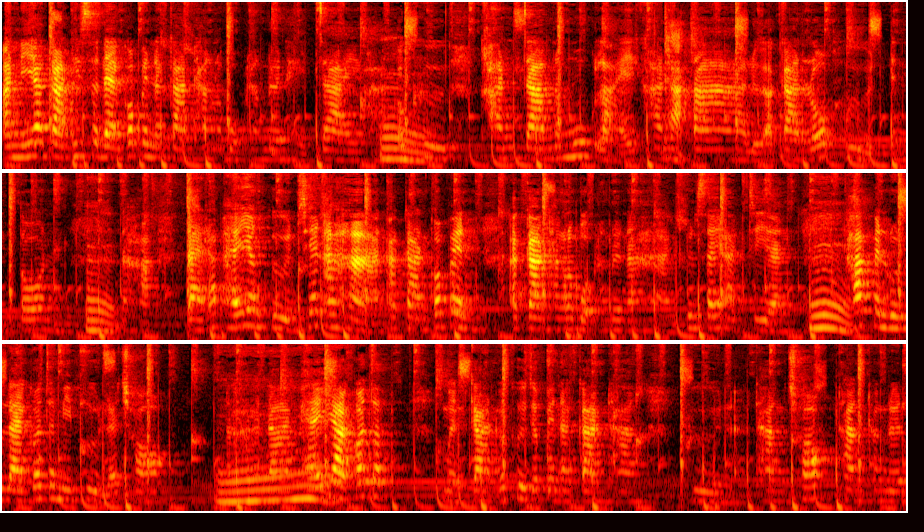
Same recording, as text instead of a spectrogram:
อันนี้อาการที่แสดงก็เป็นอาการทางระบบทางเดินหายใจค่ะ อืมก็คือคันจามน้ำมูกไหล คันค่ะ ตา หรืออาการโรคหืดเป็นต้น อืม นะคะแต่ถ้าแพ้อย่างอื่น เช่นอาหารอาการก็เป็นอาการทางระบบทางเดินอาหารขึ้นไส้อาเจียน อืม ถ้าเป็นรุนแรงก็จะมีผื่นและช็อกอืมได้แพ้ยาก็จะเหมือนกันก็คือจะเป็นอาการทาง ผื่นทางช็อกทางทางเดิน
